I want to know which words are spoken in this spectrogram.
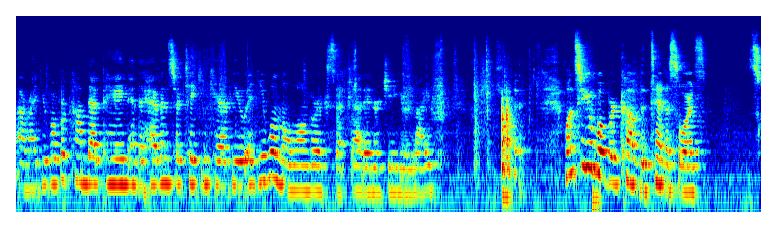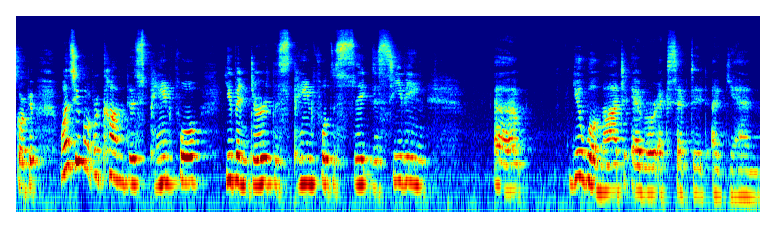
All right, you've overcome that pain and the heavens are taking care of you and you will no longer accept that energy in your life. Once you've overcome the Ten of Swords, Scorpio, once you've overcome this painful, you've endured this painful, dece deceiving, uh, you will not ever accept it again.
